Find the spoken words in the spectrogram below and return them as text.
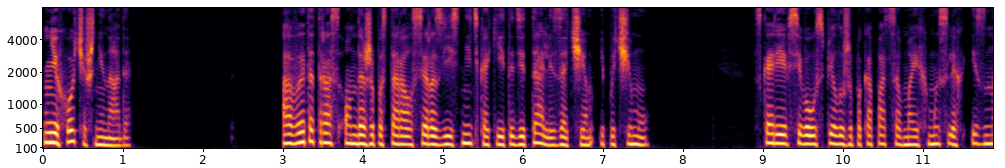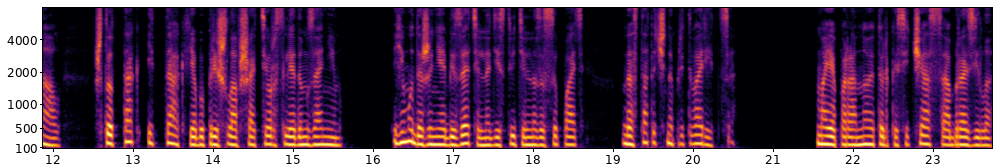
не хочешь — не надо. А в этот раз он даже постарался разъяснить какие-то детали, зачем и почему. Скорее всего, успел уже покопаться в моих мыслях и знал — что так и так я бы пришла в шатер следом за ним. Ему даже не обязательно действительно засыпать, достаточно притвориться. Моя паранойя только сейчас сообразила,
